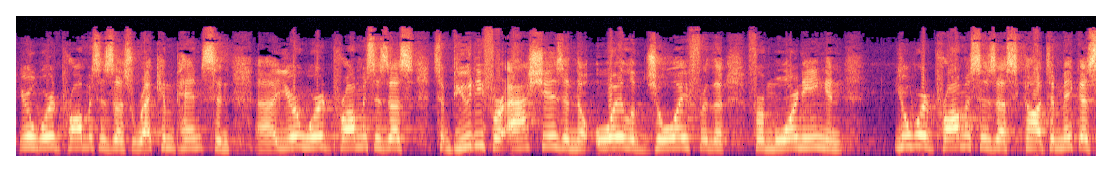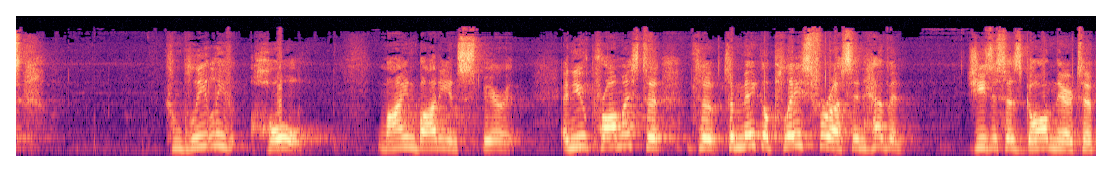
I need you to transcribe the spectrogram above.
your word promises us recompense, and uh, your word promises us beauty for ashes and the oil of joy for the for mourning. And your word promises us, God, to make us completely whole, mind, body, and spirit. And you've promised to, to, to make a place for us in heaven. Jesus has gone there to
